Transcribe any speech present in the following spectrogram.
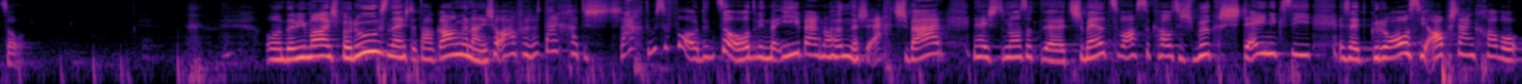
So. Und äh, mein Mann ist voraus, und dann ist er da gegangen, und dann habe ich schon angefangen, ich dachte, das ist recht herausfordernd. So, oder? Mit einem E-Bag noch das ist echt schwer. Dann hast du noch so äh, das Schmelzwasser gehabt, es war wirklich steinig. Es hat grosse Abstände gehabt, wo,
